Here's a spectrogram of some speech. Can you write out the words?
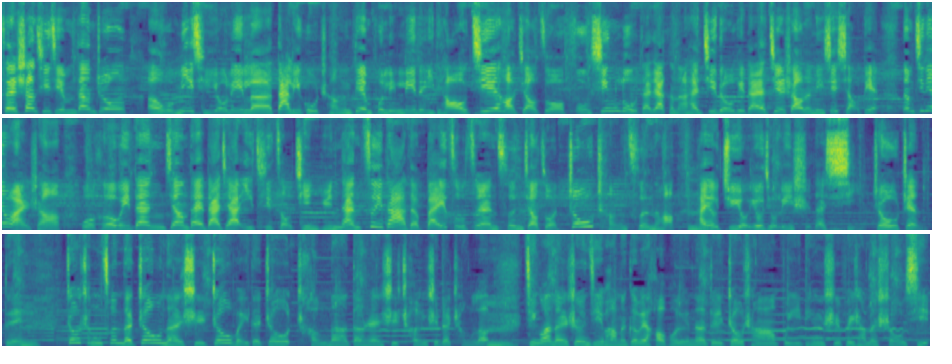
在上期节目当中，呃，我们一起游历了大理古城，店铺林立的一条街哈，叫做复兴路。大家可能还记得我给大家介绍的那些小店。那么今天晚上，我和魏丹将带大家一起走进云南最大的白族自然村，叫做周城村哈，还有具有悠久历史的喜洲镇。对。周城村的周呢是周围的周，城呢当然是城市的城了。嗯，尽管呢收音机旁的各位好朋友呢对周城啊不一定是非常的熟悉，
